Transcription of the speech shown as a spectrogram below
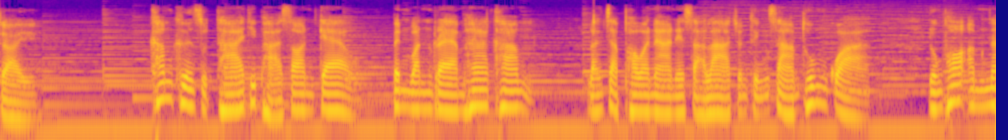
ใจค่ำคืนสุดท้ายที่ผาซ่อนแก้ว เป็นวันแรมห้าค่ำหลังจากภาวนาในศาลาจนถึงสามทุ่มกว่า หลวงพ่ออำน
